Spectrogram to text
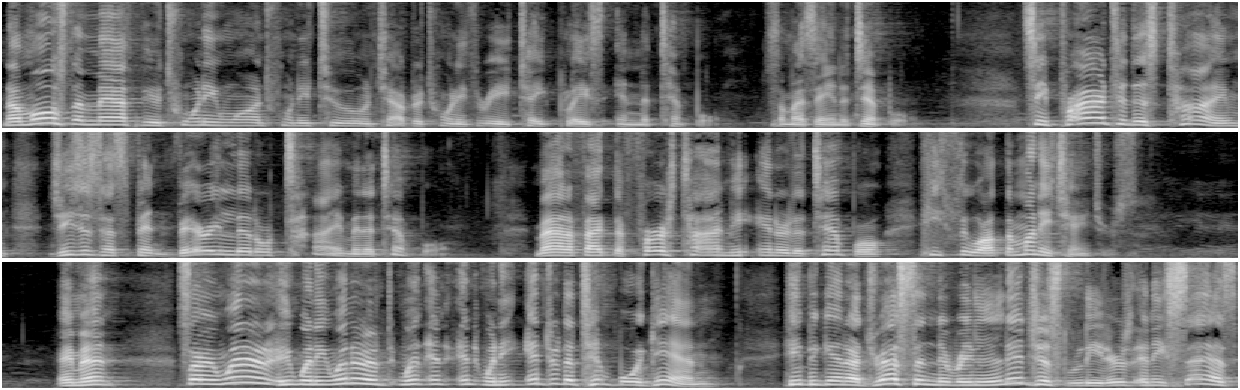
Now, most of Matthew 21, 22, and chapter 23 take place in the temple. Somebody say in the temple. See, prior to this time, Jesus had spent very little time in a temple. Matter of fact, the first time he entered a temple, he threw out the money changers. Amen. So when he, went, when he entered the temple again, he began addressing the religious leaders, and he says,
